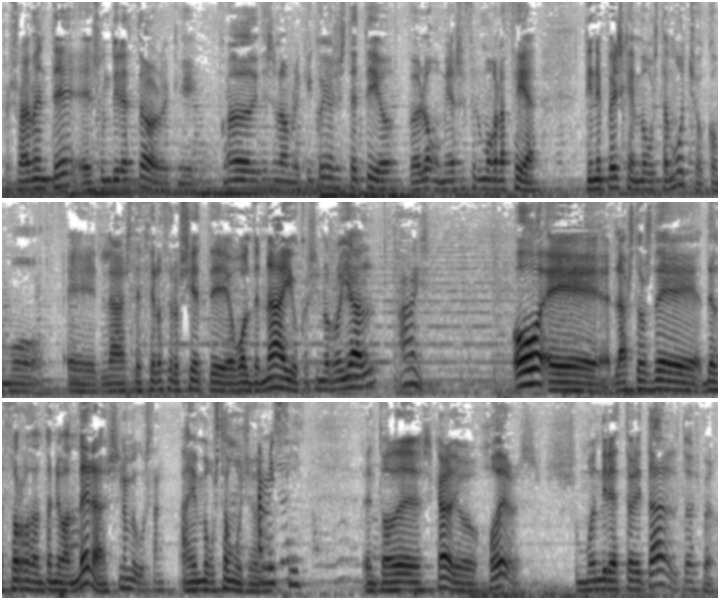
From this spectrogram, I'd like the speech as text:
Personalmente es un director que cuando dices el nombre, ¿quién coño es este tío? Pero luego mira su filmografía, tiene pelis que a mí me gustan mucho, como eh, las de 007 GoldenEye o Casino Royale, Ay, o eh, las dos de, del zorro de Antonio Banderas. no me gustan. A mí me gustan mucho. A mí sí. Entonces, claro, digo, joder, es un buen director y tal. Entonces, bueno,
